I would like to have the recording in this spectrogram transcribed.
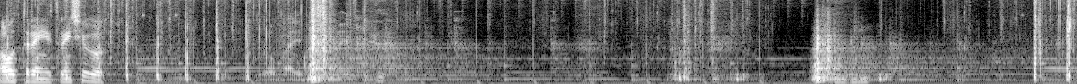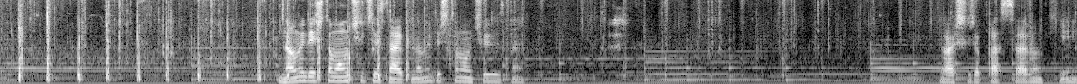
Ó o trem, o trem chegou. Não me deixe tomar um tiro de sniper, não me deixe tomar um tiro de sniper. Eu acho que já passaram aqui.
